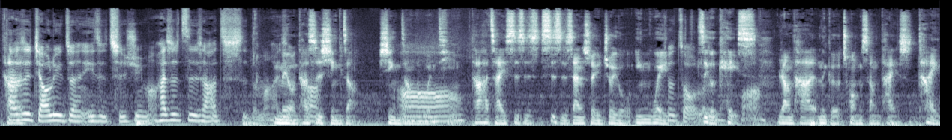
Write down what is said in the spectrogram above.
他，他是焦虑症一直持续吗？他是自杀死的吗？没有，他是心脏。心脏的问题，oh. 他才四十四十三岁就有因为这个 case 让他那个创伤太太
